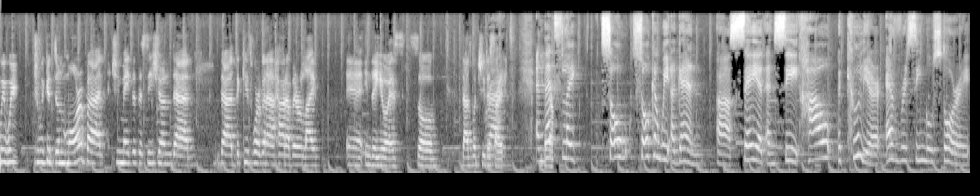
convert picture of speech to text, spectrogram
we wish we could do more but she made the decision that that the kids were gonna have a better life uh, in the us so that's what she decided right. and that's yeah. like so so can we again uh, say it and see how peculiar every single story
